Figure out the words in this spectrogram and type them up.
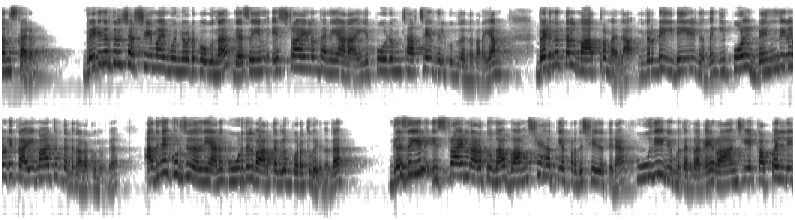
നമസ്കാരം. വെടിനിർത്തൽ ചർച്ചയുമായി മുന്നോട്ട് പോകുന്ന ഗസയും ഇസ്രായേലും തന്നെയാണ് ഇപ്പോഴും ചർച്ചയിൽ നിൽക്കുന്നതെന്ന് പറയാം. വെടിനിർത്തൽ മാത്രമല്ല ഇവരുടെ ഇടയിൽ നിന്ന് ഇപ്പോൾ ബന്ദികളുടെ കൈമാറ്റം തന്നെ നടക്കുന്നുണ്ട്. അതിനെക്കുറിച്ച് തന്നെയാണ് കൂടുതൽ വാർത്തകളും പുറത്തു വരുന്നത്. ഗസയിൽ ഇസ്രായേൽ നടത്തുന്ന വംശഹത്യ പ്രതിഷേധത്തിന് ഹൂതി വിമതർ തന്നെ റാഞ്ചിയെ കപ്പലിലെ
